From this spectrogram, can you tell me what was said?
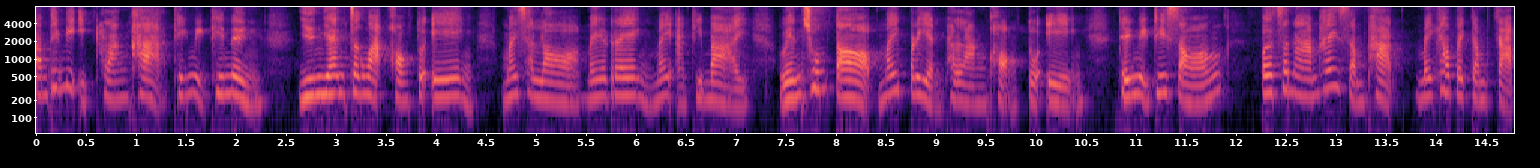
3 เทคนิคอีกครั้งค่ะ เทคนิคที่ 1 ยืนยันจังหวะของตัวเอง ไม่ชะลอ ไม่เร่ง ไม่อธิบาย เว้นช่วงตอบไม่เปลี่ยนพลังของตัวเอง เทคนิคที่ 2 เปิดสนามให้สัมผัสไม่เข้าไปกำกับ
